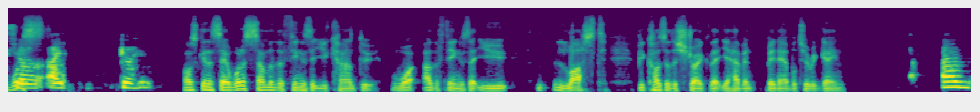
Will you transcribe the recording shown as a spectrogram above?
so is, I go ahead. I was going to say, what are some of the things that you can't do? What are the things that you lost because of the stroke that you haven't been able to regain? Um,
